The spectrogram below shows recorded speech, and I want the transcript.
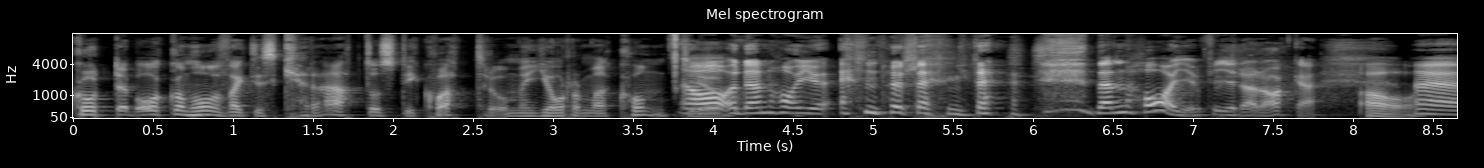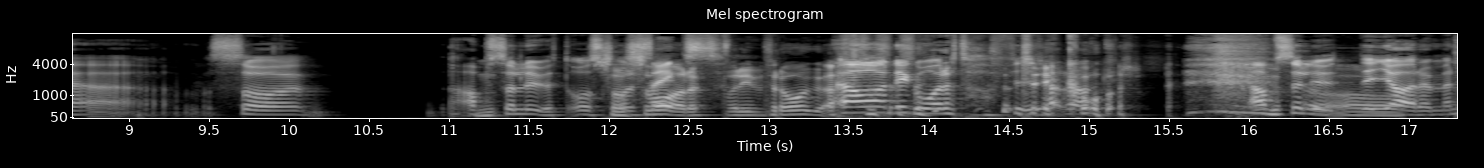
Kort där bakom har vi faktiskt Kratos di Quattro med Jorma Kontio. Ja, och den har ju ännu längre. Den har ju fyra raka. ja. Eh, så absolut. Och Som svar sex. på din fråga. Ja, det går att ta fyra går. Absolut, Ja. det gör det. Men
